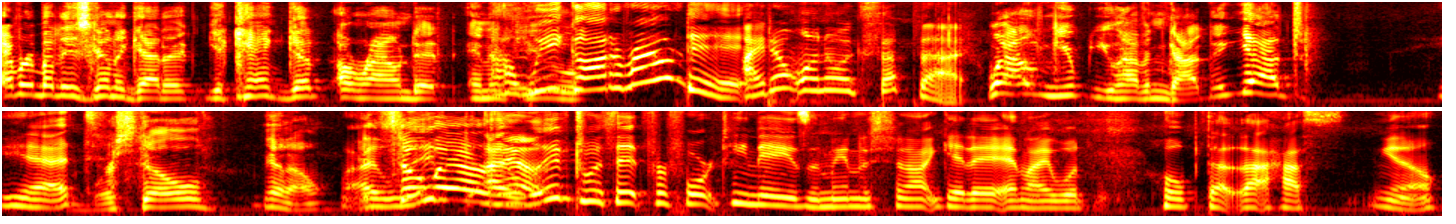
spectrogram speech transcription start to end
Everybody's going to get it. You can't get around it. And if Uh, we you- got around it. I don't want to accept that. Well, you you haven't gotten it yet. Yet. We're still, you know, it's I still lived, there. I yeah. lived with it for 14 days and managed to not get it. And I would hope that that has, you know,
